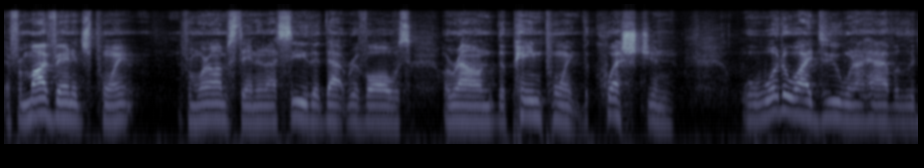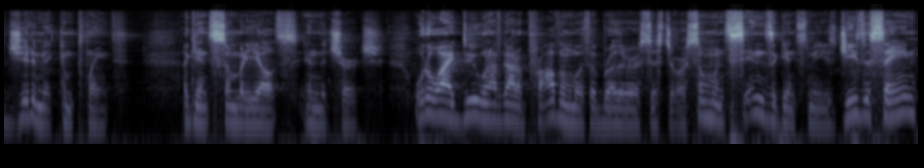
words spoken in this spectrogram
And from my vantage point, from where I'm standing, I see that that revolves around the pain point, the question well, what do I do when I have a legitimate complaint against somebody else in the church? What do I do when I've got a problem with a brother or sister or someone sins against me? Is Jesus saying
